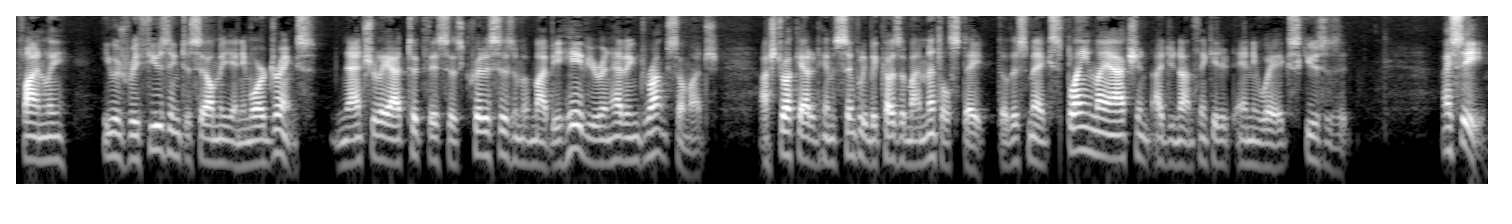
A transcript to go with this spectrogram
Finally, he was refusing to sell me any more drinks. Naturally, I took this as criticism of my behavior in having drunk so much. I struck out at him simply because of my mental state. Though this may explain my action, I do not think it in any way excuses it. I see.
